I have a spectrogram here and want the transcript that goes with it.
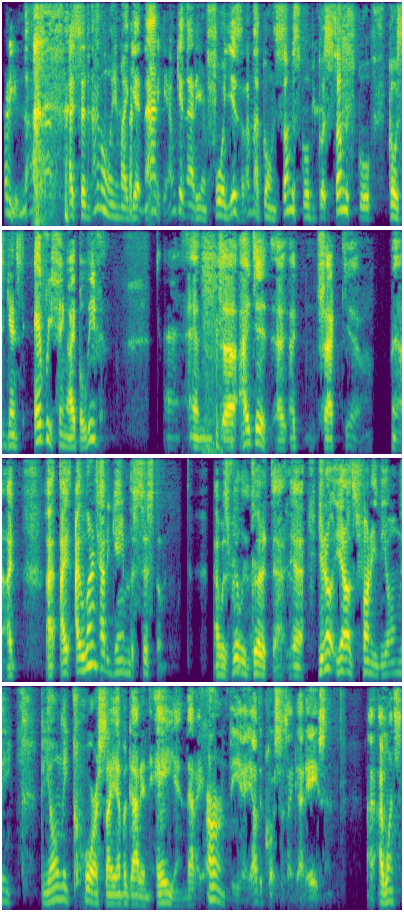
What are you nuts? I said, Not only am I getting out of here, I'm getting out of here in four years, and I'm not going to summer school because summer school goes against everything I believe in. And uh, I did. I, I, in fact, yeah, yeah I, I, I learned how to game the system. I was really good at that. Yeah, you know, you know, it's funny. The only, the only course I ever got an A in that I earned the A. Other courses I got A's in. I, I once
